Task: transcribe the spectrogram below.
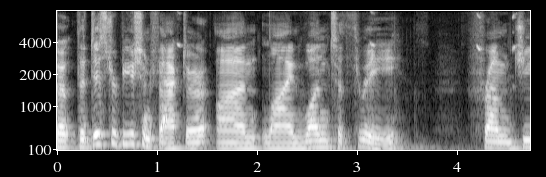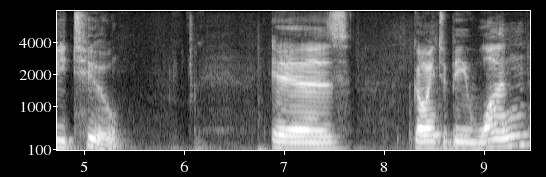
So the distribution factor on line 1 to 3 from G2 is going to be 1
